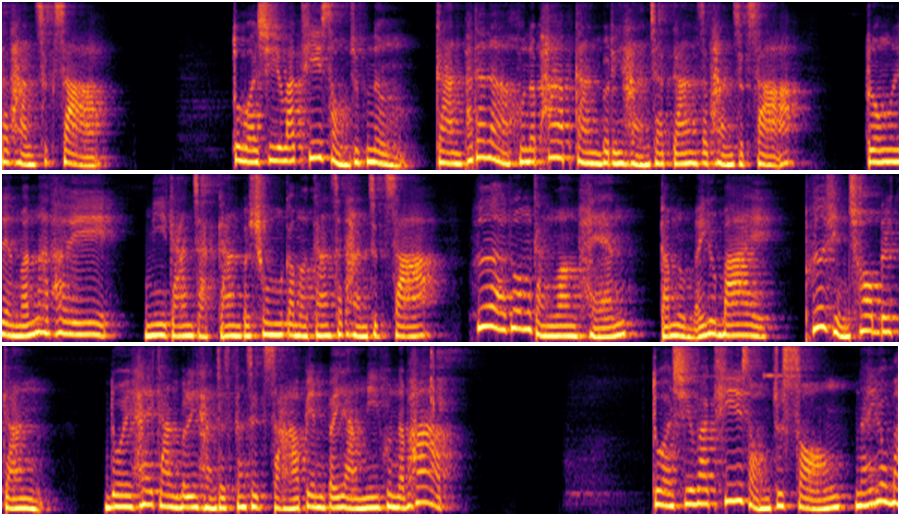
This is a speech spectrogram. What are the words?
สถานศึกษา ตัวชี้วัดที่ 2.1 การพัฒนาคุณภาพการบริหารจัดการสถานศึกษา โรงเรียนวัดนาทะเลมีการจัดการประชุมกรรมการสถานศึกษา เพื่อร่วมกันวางแผนกำหนดนโยบาย เพื่อเห็นชอบด้วยกัน โดยให้การบริหารจัดการศึกษาเป็นไปอย่างมีคุณภาพ ตัวชี้วัดที่ 2.2 นโยบ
